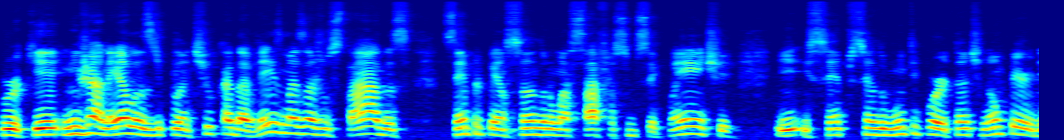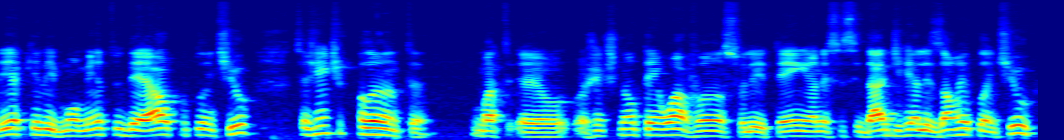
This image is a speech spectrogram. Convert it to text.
porque em janelas de plantio cada vez mais ajustadas, sempre pensando numa safra subsequente e, e sempre sendo muito importante não perder aquele momento ideal para o plantio, se a gente planta a gente não tem o avanço ali, tem a necessidade de realizar um replantio,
